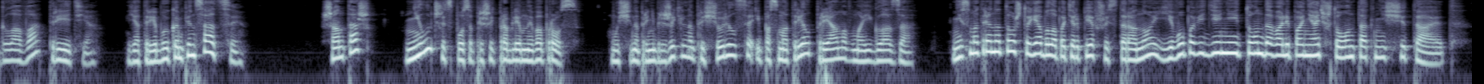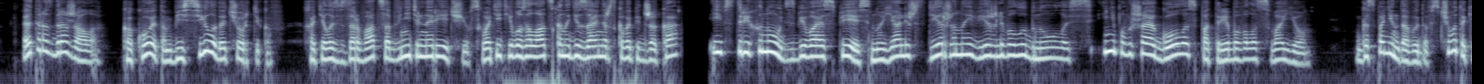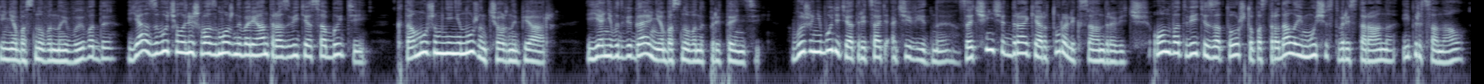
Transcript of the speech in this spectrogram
Глава третья. Я требую компенсации. Шантаж – не лучший способ решить проблемный вопрос. Мужчина пренебрежительно прищурился и посмотрел прямо в мои глаза. Несмотря на то, что я была потерпевшей стороной, его поведение и тон давали понять, что он так не считает. Это раздражало. Какое там бесило до чертиков. Хотелось взорваться обвинительной речью, схватить его за лацканы дизайнерского пиджака и встряхнуть, сбивая спесь, но я лишь сдержанно и вежливо улыбнулась и, не повышая голос, потребовала свое. «Господин Давыдов, с чего такие необоснованные выводы? Я озвучила лишь возможный вариант развития событий. К тому же мне не нужен черный пиар, и я не выдвигаю необоснованных претензий. Вы же не будете отрицать очевидное. Зачинщик драки Артур Александрович. Он в ответе за то, что пострадало имущество ресторана и персонал.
